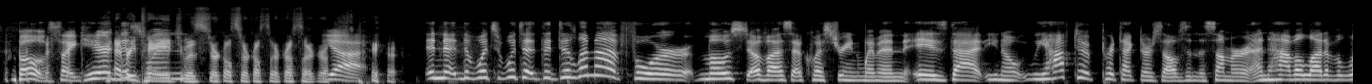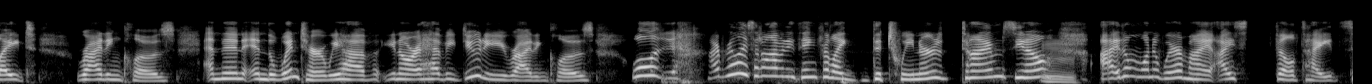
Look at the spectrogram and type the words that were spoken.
both. Like here, every this page one, was circle, circle, circle, circle. Yeah. and the, the, what's what's a, the dilemma for most of us equestrian women is that you know we have to protect ourselves in the summer and have a lot of light riding clothes, and then in the winter we have you know our heavy duty riding clothes. Well, I realize I don't have anything for like the tweener times, you know. Mm. I don't want to wear my ice fill tights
